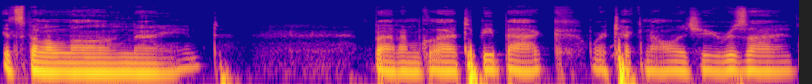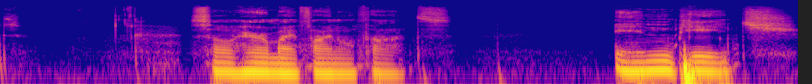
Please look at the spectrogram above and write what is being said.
It's been a long night, but I'm glad to be back where technology resides. So here are my final thoughts. In peach,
